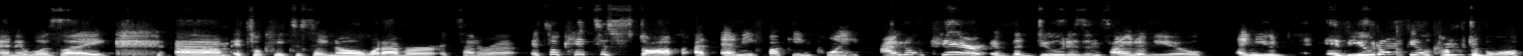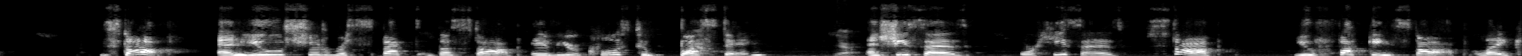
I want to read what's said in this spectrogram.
and it was like um, it's okay to say no whatever etc it's okay to stop at any fucking point i don't care if the dude is inside of you and you if you don't feel comfortable stop and you should respect the stop if you're close to busting Yeah. and she says or he says stop you fucking stop like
